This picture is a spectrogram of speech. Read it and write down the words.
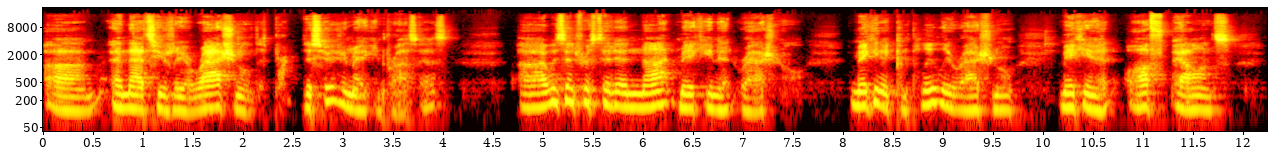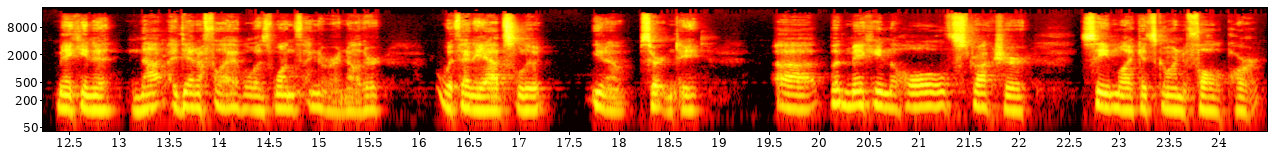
um, and that's usually a rational decision making process uh, i was interested in not making it rational making it completely rational making it off balance making it not identifiable as one thing or another with any absolute, you know, certainty, uh, but making the whole structure seem like it's going to fall apart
